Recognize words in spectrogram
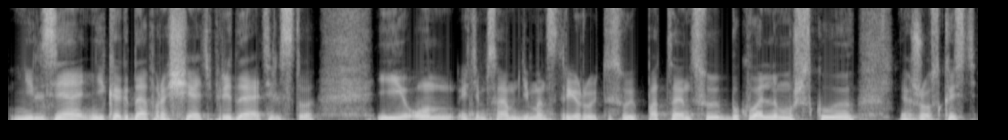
Нельзя никогда прощать предательство. И он этим самым демонстрирует и свою потенцию, буквально мужскую, жесткость,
